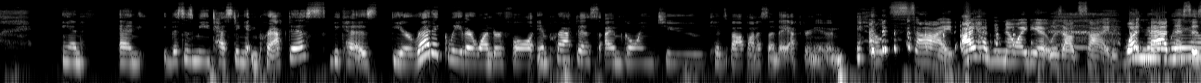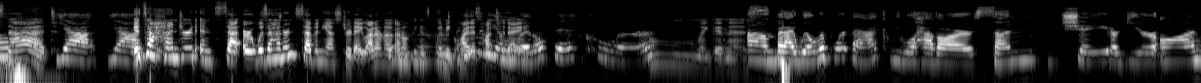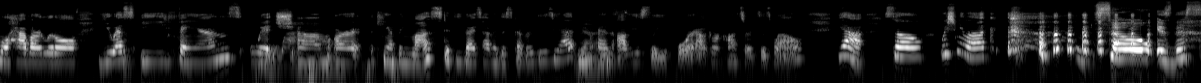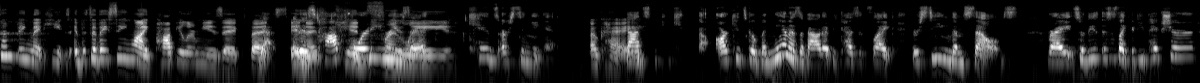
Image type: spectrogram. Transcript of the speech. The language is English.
and and this is me testing it in practice because theoretically they're wonderful. In practice, I'm going to Kidz Bop on a Sunday afternoon. outside. I had no idea it was outside. What know, madness is that? yeah, yeah. It's a hundred and set, or it was hundred and seven yesterday. I don't know. I don't think it's going to be Mhm. quite as hot today. A little bit cooler. Oh my goodness. Um, but I will report back. We will have our sunshade, our gear on. We'll have our little USB fans, which um, are a camping must if you guys haven't discovered these yet, and, and obviously for outdoor concerts as well. Yeah. So wish me luck. so is this something that he? So they sing like popular music, but Yes, it is top 40 kid-friendly- Kids are singing it. Okay, that's our kids go bananas about it because it's like they're seeing themselves, right? So these, this is like if you picture,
